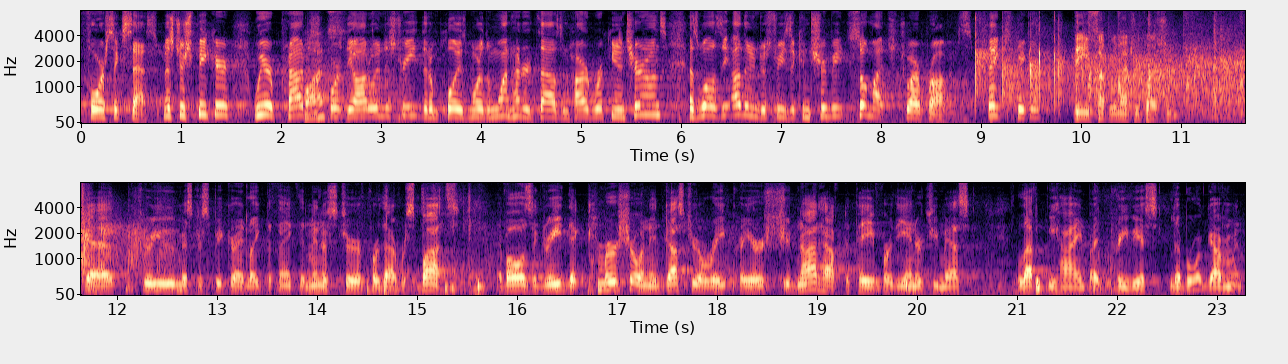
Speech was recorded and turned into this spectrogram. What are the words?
for success. Mr. Speaker, we are proud to support the auto industry that employs more than 100,000 hardworking Ontarians, as well as the other industries that contribute so much to our province. Thank you, Speaker. The supplementary question. Uh, through you, Mr. Speaker, I'd like to thank the minister for that response. I've always agreed that commercial and industrial ratepayers should not have to pay for the energy mess left behind by the previous Liberal government.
